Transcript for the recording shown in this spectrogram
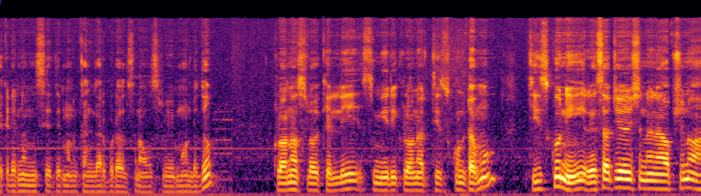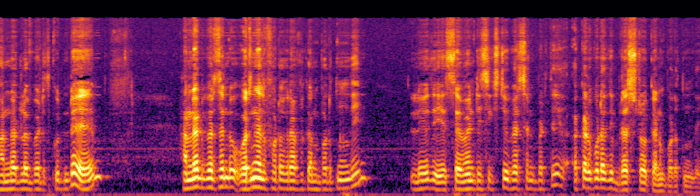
ఎక్కడైనా మిస్ అయితే మనం కంగారు పడాల్సిన అవసరం ఏమి ఉండదు. క్లోనర్స్లోకి వెళ్ళి స్మీరీ క్లోనర్ తీసుకుంటాము. తీసుకుని రిసార్చుయేషన్ అనే ఆప్షన్ హండ్రెడ్లో పెట్టుకుంటే హండ్రెడ్ పర్సెంట్ ఒరిజినల్ ఫోటోగ్రఫీ కనపడుతుంది. లేదు సెవెంటీ సిక్స్టీ పర్సెంట్ పెడితే అక్కడ కూడా అది బ్రష్ స్ట్రోక్ కనపడుతుంది.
